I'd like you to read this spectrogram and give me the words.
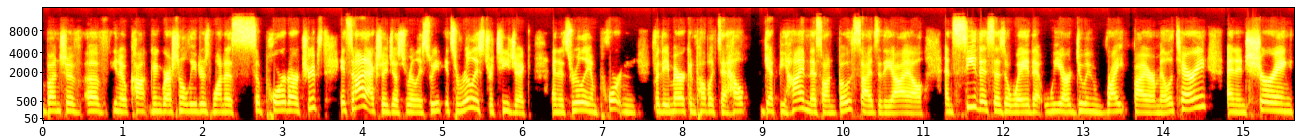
bunch of of you know con- congressional leaders want to support our troops. It's not actually just really sweet. It's really strategic and it's really important for the American public to help get behind this on both sides of the aisle and see this as a way that we are doing right by our military and ensuring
